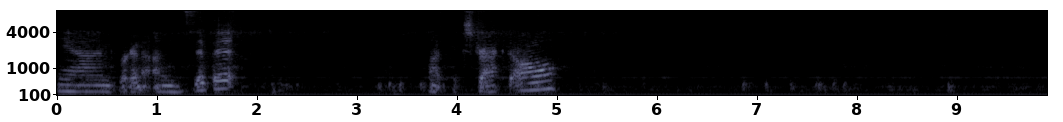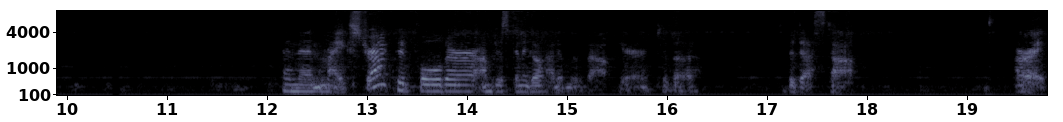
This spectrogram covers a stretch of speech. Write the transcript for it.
and we're going to unzip it, extract all. And then my extracted folder, I'm just going to go ahead and move out here to the, to the desktop. All right.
